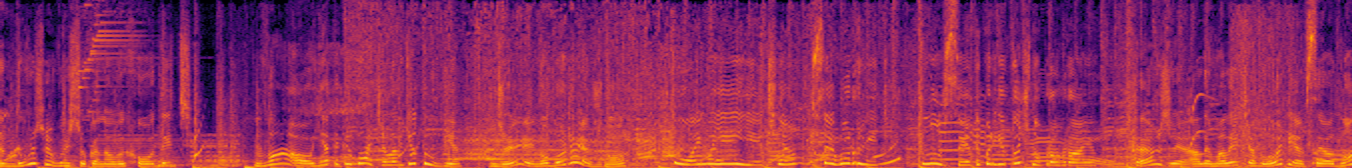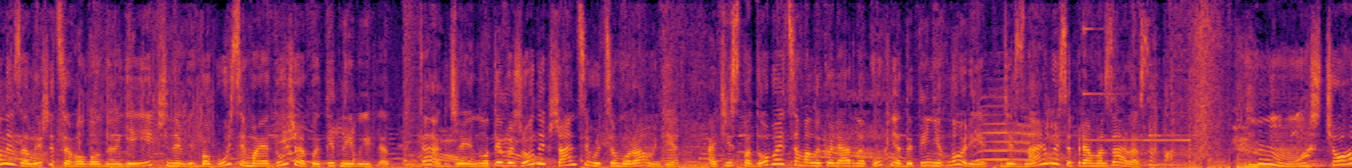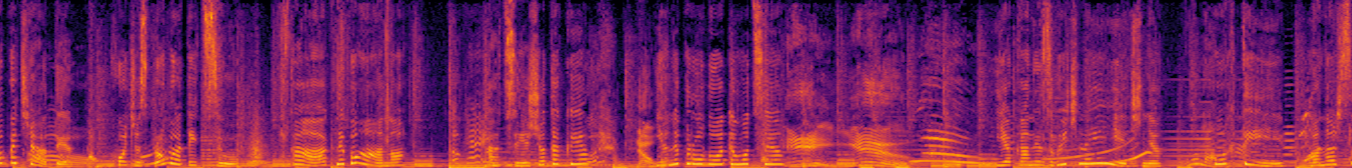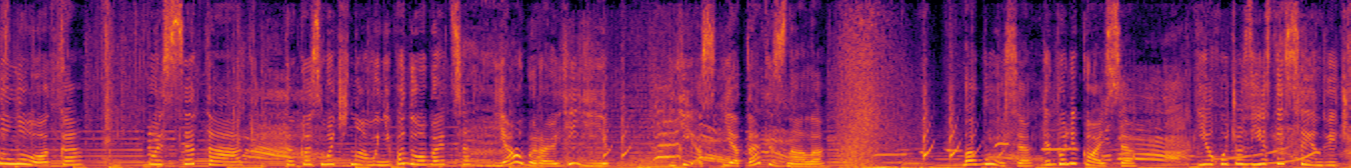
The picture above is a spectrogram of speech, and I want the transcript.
Дуже вишукано виходить. Вау, я таки бачила в Ютубі. Джейн, обережно. Ой, моя яєчня, все горить. Ну все, тепер я точно програю. Та вже, але малеча Глорія все одно не залишиться голодною. Яєчня від бабусі має дуже апетитний вигляд. Так, Джейн, у тебе жодних шансів у цьому раунді. А чи сподобається молекулярна кухня дитині Глорії? Дізнаємося прямо зараз. Хм, з чого почати? Хочу спробувати цю. Так, непогано. А це що таке? Я не пробуватиму це. Яка незвична яєчня. Ух ти, вона ж солодка. Ось це так. Така смачна, мені подобається. Я обираю її. Єс, я так і знала. Бабуся, відволікайся. Я хочу з'їсти сендвіч.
